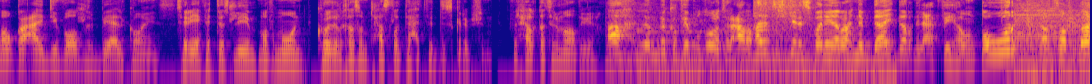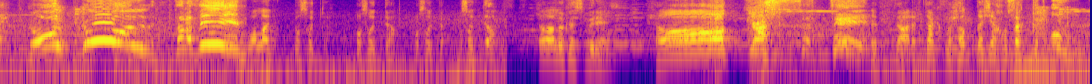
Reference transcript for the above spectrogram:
موقع اي دي فولت لبيع ال coins سريع في التسليم مضمون كود الخصم تحصله تحت في ال description في الحلقة الماضية. أهلا بكم في بطولة العرب. هذه التشكيلة الإسبانية راح نبدأ. نقدر نلعب فيها ونطور. لا تصبح. goal! goal! 30 والله بصدها بصدها بصدها بصدها يلا لوكاس بيريز. حط yes 60 الثالث. تكفى حط يا شيخ وسكت. أم.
